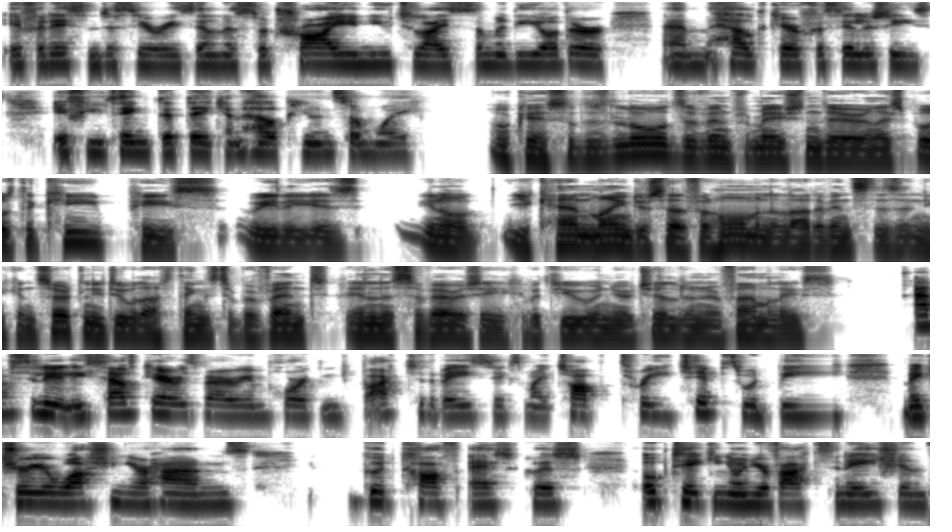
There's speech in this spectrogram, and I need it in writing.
if it isn't a serious illness. So try and utilize some of the other um, healthcare facilities if you think that they can help you in some way. Okay, so there's loads of information there, and I suppose the key piece really is you know you can mind yourself at home in a lot of instances, and you can certainly do a lot of things to prevent illness severity with you and your children and families. Absolutely. Self care is very important. Back to the basics. My top three tips would be make sure you're washing your hands, good cough etiquette, uptaking on your vaccinations,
